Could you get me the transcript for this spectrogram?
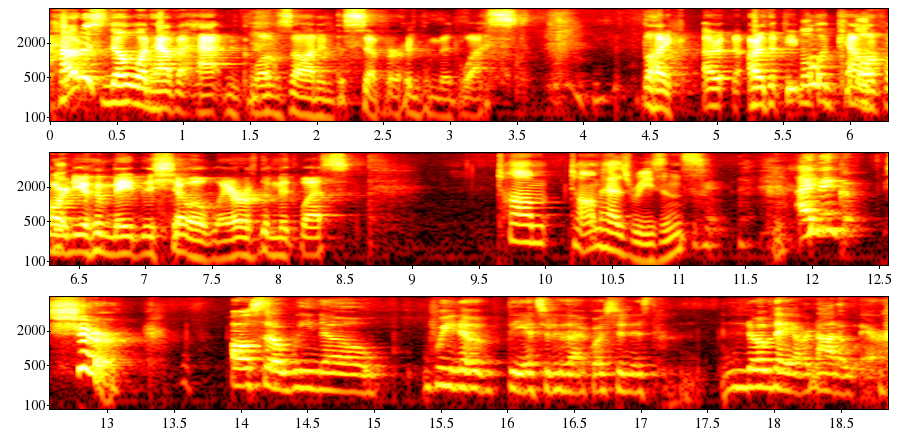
How does no one have a hat and gloves on in December in the Midwest? Like, are, are the people in California who made this show aware of the Midwest? Tom Tom has reasons. I think Sure. also we know we know the answer to that question is no they are not aware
